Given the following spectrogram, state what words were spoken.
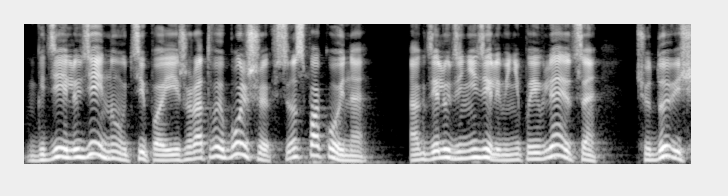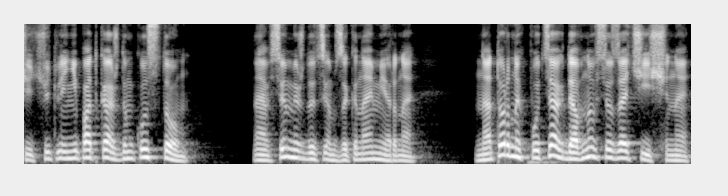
Где людей, ну, типа и жратвы больше, все спокойно. А где люди неделями не появляются, чудовище чуть ли не под каждым кустом. А все между тем закономерно. На торных путях давно все зачищено,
